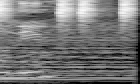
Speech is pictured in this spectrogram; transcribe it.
morning.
